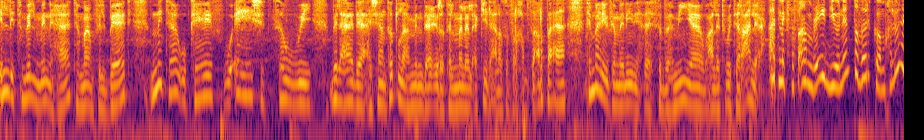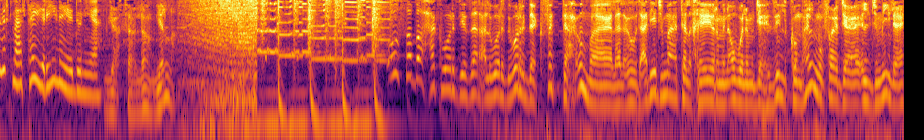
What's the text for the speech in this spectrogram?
اللي تمل منها تمام في البيت؟ متى وكيف وإيش تسوي؟ بالعادة عشان تطلع من دائرة الملل أكيد على صفر خمسة أربعة ثمانية وثمانين سبعمية وعلى تويتر على at ميكس ام راديو ننتظركم. خلونا نسمع سيرينا يا دنيا. يا سلام يلا. وصباحك ورد يا زارع الورد وردك فتح وما العود عاد يا جماعة الخير من أول مجهزين لكم هالمفاجأة الجميلة.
